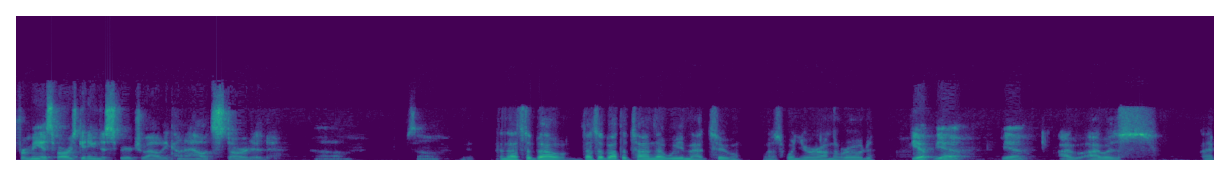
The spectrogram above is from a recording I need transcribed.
for me as far as getting into spirituality kind of how it started. Um, so. And that's about that's about the time that we met too was when you were on the road. Yep yeah yeah. I i was I,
